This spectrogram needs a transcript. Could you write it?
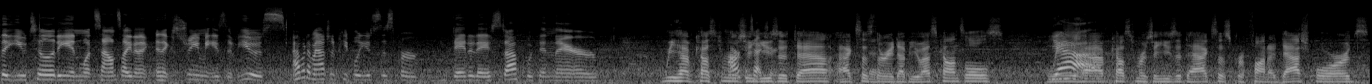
the utility and what sounds like an, an extreme ease of use, I would imagine people use this for day-to-day stuff within their. We have customers who use it to access Yeah. their AWS consoles. We Yeah. have customers who use it to access Grafana dashboards.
